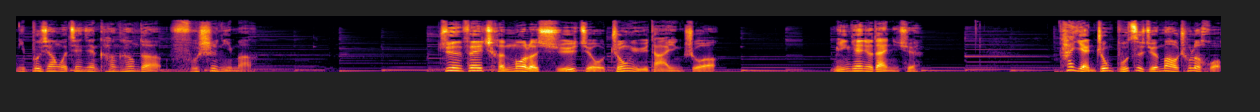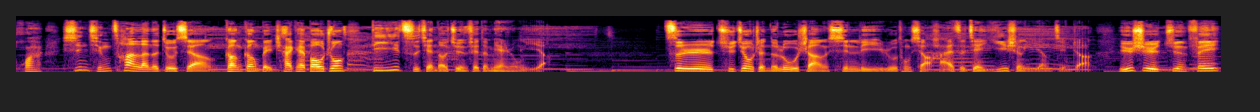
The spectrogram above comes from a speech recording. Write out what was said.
你不想我健健康康的服侍你吗？”俊飞沉默了许久，终于答应说：“明天就带你去。”他眼中不自觉冒出了火花，心情灿烂的就像刚刚被拆开包装、第一次见到俊飞的面容一样。次日去就诊的路上，心里如同小孩子见医生一样紧张。于是俊飞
